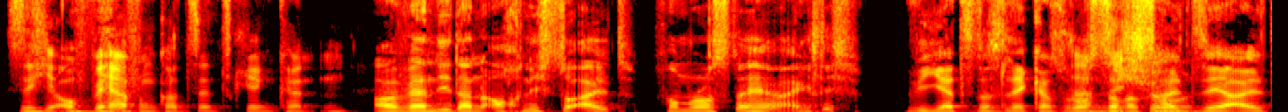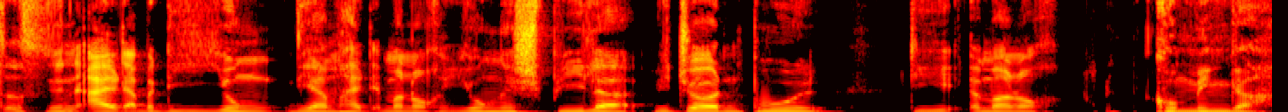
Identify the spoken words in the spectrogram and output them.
sich auf Werfen konzentrieren könnten. Aber werden die dann auch nicht so alt vom Roster her eigentlich? Wie jetzt das Lakers Roster, was schon. halt sehr alt ist. Sie sind alt, aber die jungen, die haben halt immer noch junge Spieler wie Jordan Poole, die immer noch Kuminga.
